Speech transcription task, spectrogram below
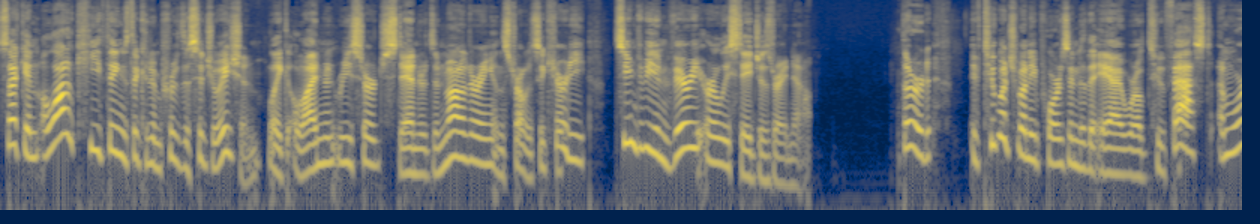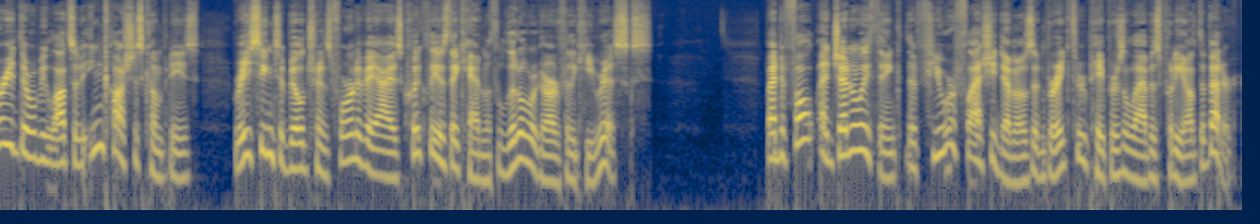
Second, a lot of key things that could improve the situation, like alignment research, standards and monitoring, and strong security, seem to be in very early stages right now. Third, if too much money pours into the AI world too fast, I'm worried there will be lots of incautious companies racing to build transformative AI as quickly as they can with little regard for the key risks. By default, I generally think the fewer flashy demos and breakthrough papers a lab is putting out, the better.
